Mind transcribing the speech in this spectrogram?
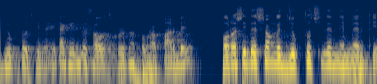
যুক্ত ছিল? এটা কিন্তু সহজ প্রশ্ন, তোমরা পারবে। ফরাসিদের সঙ্গে যুক্ত ছিলেন নিম্নের কে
